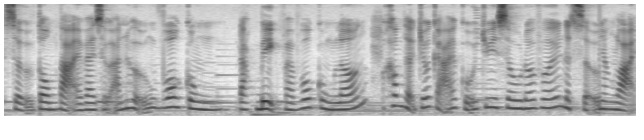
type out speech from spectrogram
sự tồn tại và sự ảnh hưởng vô cùng đặc biệt và vô cùng lớn, không thể chối cãi của Chúa Giêsu đối với lịch sử nhân loại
